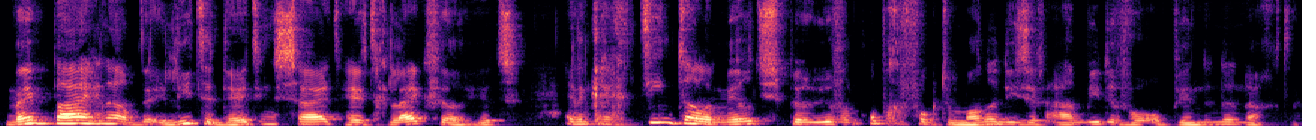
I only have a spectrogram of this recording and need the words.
Mijn pagina op de elite dating site heeft gelijk veel hits en ik krijg tientallen mailtjes per uur van opgefokte mannen die zich aanbieden voor opwindende nachten.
